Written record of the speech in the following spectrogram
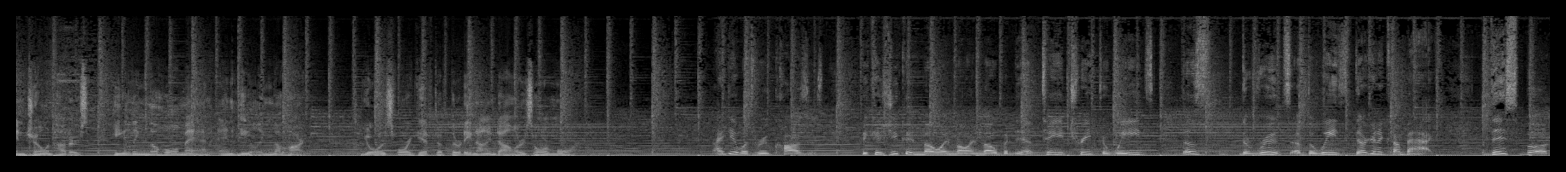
in Joan Hunter's Healing the Whole Man and Healing the Heart. Yours for a gift of $39 or more. I deal with root causes because you can mow and mow and mow, but until you treat the weeds, those the roots of the weeds, they're going to come back. This book,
